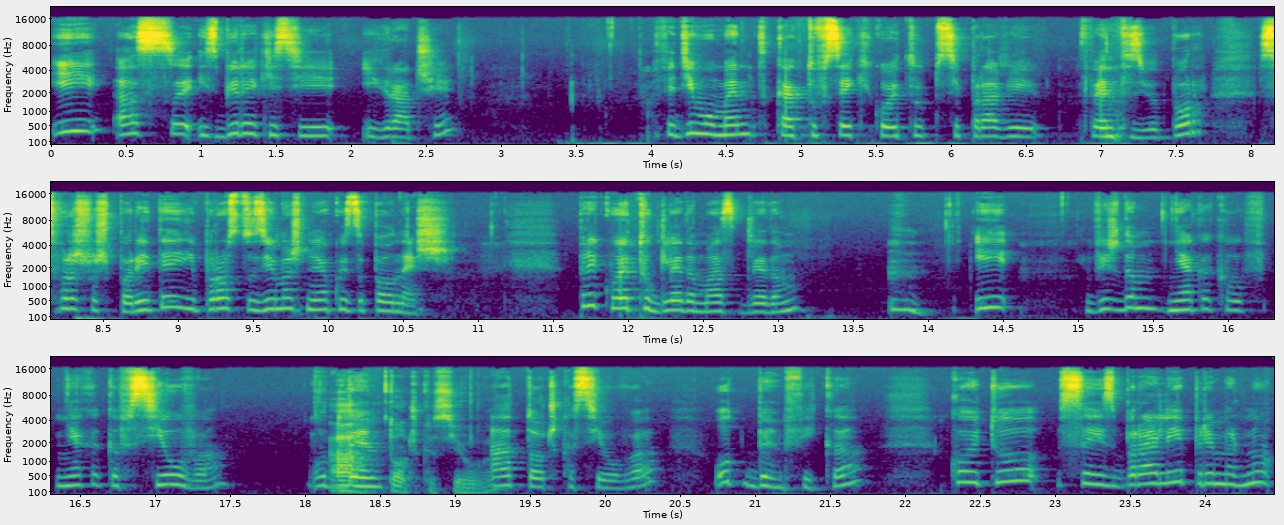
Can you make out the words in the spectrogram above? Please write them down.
И аз, избирайки си играчи, в един момент, както всеки, който си прави фентази отбор, свършваш парите и просто взимаш някой запълнеш. При което гледам, аз гледам и виждам някакъв, някакъв Силва от А, Бен... точка силва. А. Точка Силва от Бенфика, който са избрали примерно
